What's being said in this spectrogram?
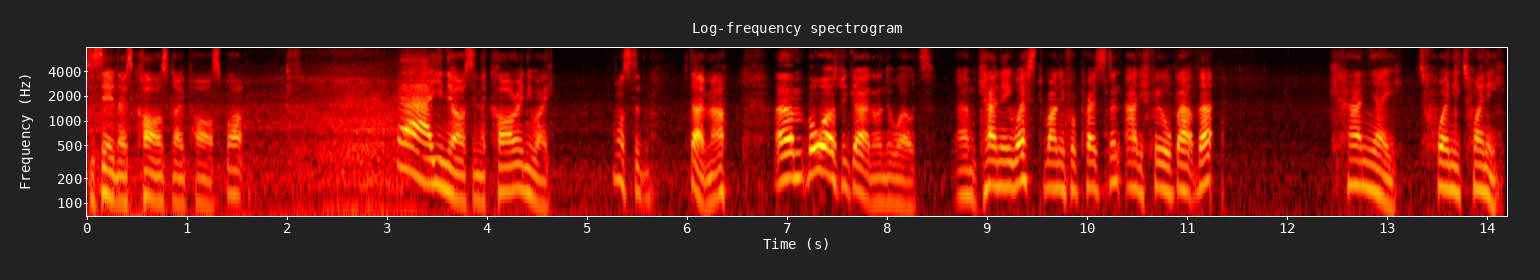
Just seeing those cars go past, but Ah, you knew I was in the car anyway. Must have, don't matter. Um, but what has been going on in the world? Um, Kanye West running for president. How do you feel about that? Kanye 2020.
